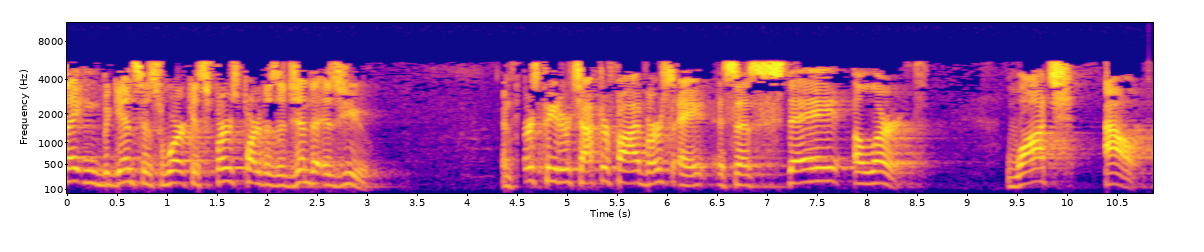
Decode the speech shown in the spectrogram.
Satan begins his work, his first part of his agenda is you. In 1 Peter chapter 5 verse 8, it says, stay alert. Watch out.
